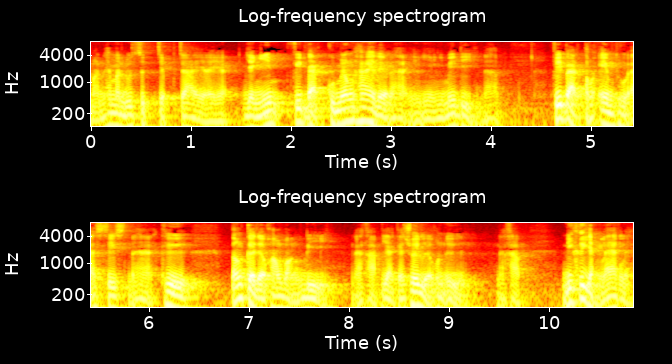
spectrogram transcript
มันให้มันรู้สึกเจ็บใจอะไรเงี้ยอย่างนี้ feedback คุณไม่ต้องให้เลยนะฮะอย่างนี้ไม่ดีนะครับ feedback ต้อง aim to assist นะฮะคือต้องเกิดจากความหวังดีนะครับอยากจะช่วยเหลือคนอื่นนะครับนี่คืออย่างแรกเลย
